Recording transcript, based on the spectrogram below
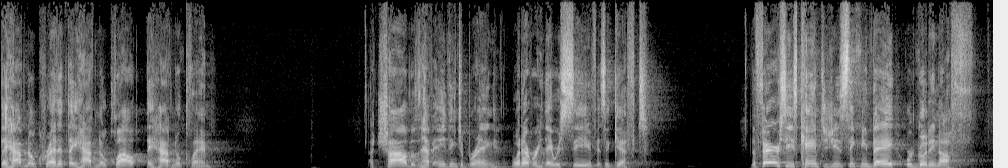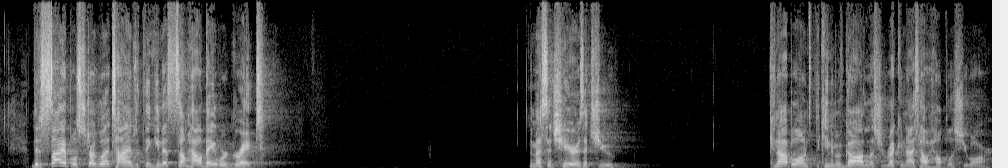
They have no credit, they have no clout, they have no claim. A child doesn't have anything to bring, whatever they receive is a gift. The Pharisees came to Jesus thinking they were good enough. The disciples struggled at times with thinking that somehow they were great. The message here is that you cannot belong to the kingdom of God unless you recognize how helpless you are.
